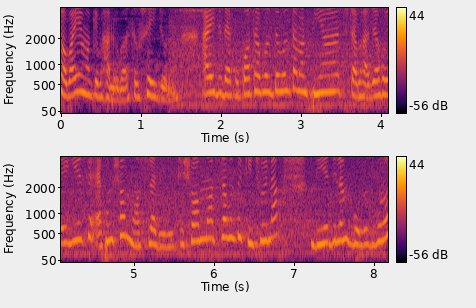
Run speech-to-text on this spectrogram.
সবাই আমাকে ভালোবাসো সেই জন্য। আর এই যে দেখো, কথা বলতে বলতে আমার পেঁয়াজটা ভাজা হয়ে গিয়েছে। এখন সব মশলা দিয়ে দিচ্ছি। সব মশলা বলতে কিছুই না। দিয়ে দিলাম হলুদ গুঁড়ো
